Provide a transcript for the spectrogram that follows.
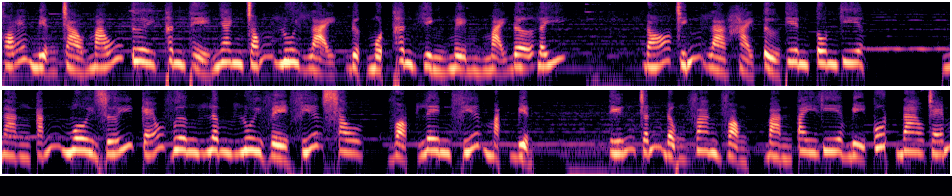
Khóe miệng trào máu tươi, thân thể nhanh chóng lui lại, được một thân hình mềm mại đỡ lấy. Đó chính là Hải Tử Thiên Tôn kia. Nàng cắn môi dưới kéo Vương Lâm lui về phía sau, vọt lên phía mặt biển tiếng chấn động vang vọng, bàn tay kia bị cốt đao chém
